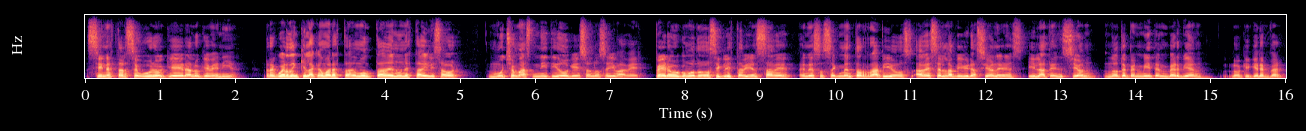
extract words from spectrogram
sin estar seguro que era lo que venía. Recuerden que la cámara estaba montada en un estabilizador mucho más nítido que eso no se iba a ver. Pero como todo ciclista bien sabe, en esos segmentos rápidos a veces las vibraciones y la tensión no te permiten ver bien lo que quieres ver.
